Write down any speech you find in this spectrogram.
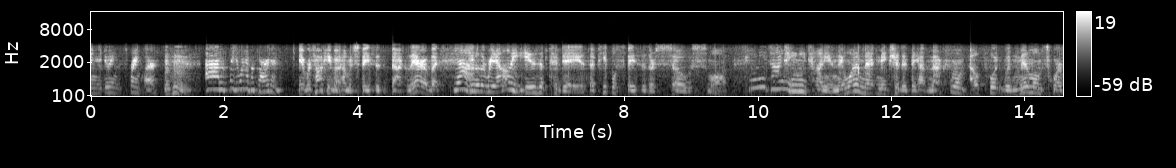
and you're doing the sprinkler. hmm Um, but you want to have a garden. Yeah, we're talking about how much space is back there, but Yeah. you know the reality is of today is that people's spaces are so small, Teeny tiny. teeny tiny, and they want to ma- make sure that they have maximum output with minimum square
